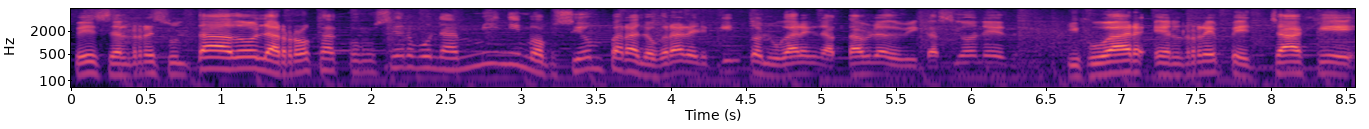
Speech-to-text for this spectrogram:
Pese al resultado, la Roja conserva una mínima opción para lograr el quinto lugar en la tabla de ubicaciones y jugar el repechaje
